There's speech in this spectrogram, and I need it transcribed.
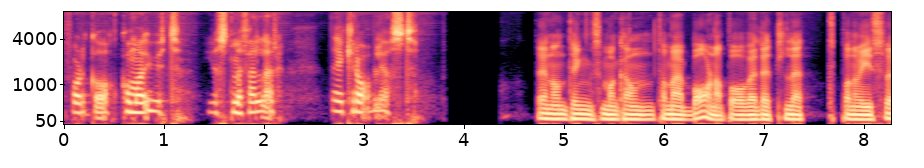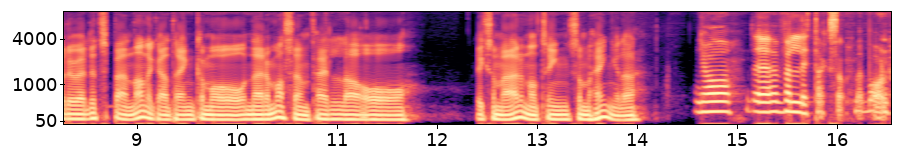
folk att komma ut just med fällor. Det är kravlöst. Det är någonting som man kan ta med barnen på väldigt lätt på något vis. För det är väldigt spännande kan jag tänka mig att närma sig en fälla och liksom är det någonting som hänger där. Ja, det är väldigt tacksamt med barn.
